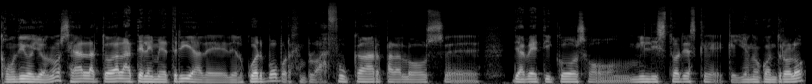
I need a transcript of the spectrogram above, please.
como digo yo, ¿no? Sea toda la telemetría del cuerpo, por ejemplo, azúcar para los eh, diabéticos o mil historias que, que yo no controlo,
